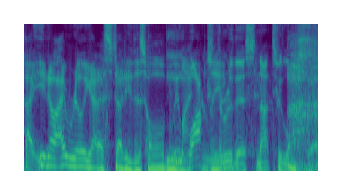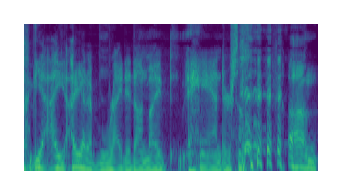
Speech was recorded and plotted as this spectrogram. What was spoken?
I you know, I really got to study this whole. We walked league. through this not too long ago. Yeah, I, I got to write it on my hand or something. um,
